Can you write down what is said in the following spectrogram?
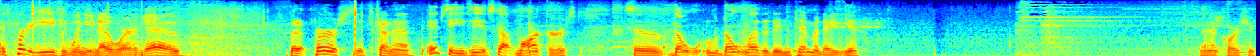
It's pretty easy when you know where to go. But at first, it's kind of it's easy. It's got markers, so don't don't let it intimidate you. And of course you.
